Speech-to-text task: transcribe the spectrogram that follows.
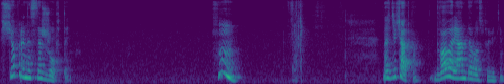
Що принесе жовтень? Хм. Значить, дівчатка, два варіанти розповіді.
